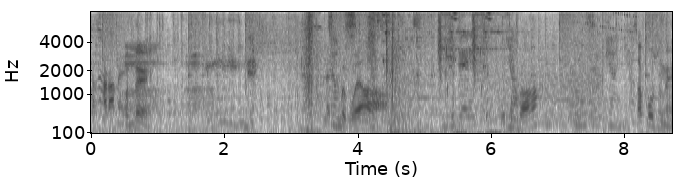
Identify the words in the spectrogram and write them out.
자, 잘하네. 뭔데? 렉킹볼 뭐야? 2대 0. 뭐야? 공수 변경. 쌉고수네.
